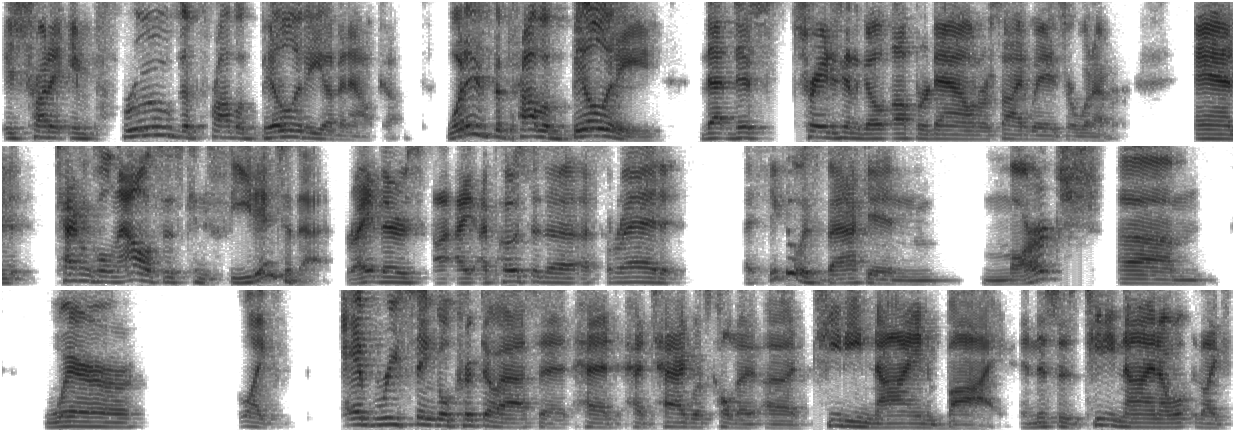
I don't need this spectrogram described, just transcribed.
is try to improve the probability of an outcome. What is the probability that this trade is going to go up or down or sideways or whatever. And technical analysis can feed into that, right? There's, I, I posted a, a, thread, I think it was back in March, um, where like every single crypto asset had had tagged what's called a, a TD9 buy, and this is TD9. I like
